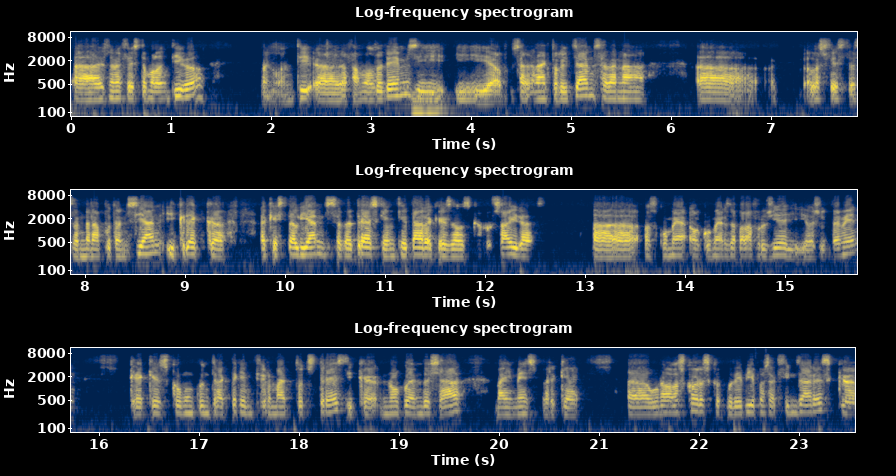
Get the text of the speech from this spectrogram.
eh, és una festa molt antiga, bueno, anti, eh, de fa molt de temps i, i eh, s'ha d'anar actualitzant, s'ha d'anar eh, les festes han d'anar potenciant i crec que aquesta aliança de tres que hem fet ara, que és els carrossaires, eh, els comer el comerç de Palafrugell i l'Ajuntament, crec que és com un contracte que hem firmat tots tres i que no el podem deixar mai més perquè eh, una de les coses que poder havia passat fins ara és que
